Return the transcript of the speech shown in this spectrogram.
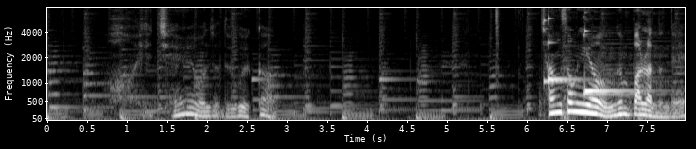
아, 이게 제일 먼저 누구일까? 찬성이 형 은근 빨랐는데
